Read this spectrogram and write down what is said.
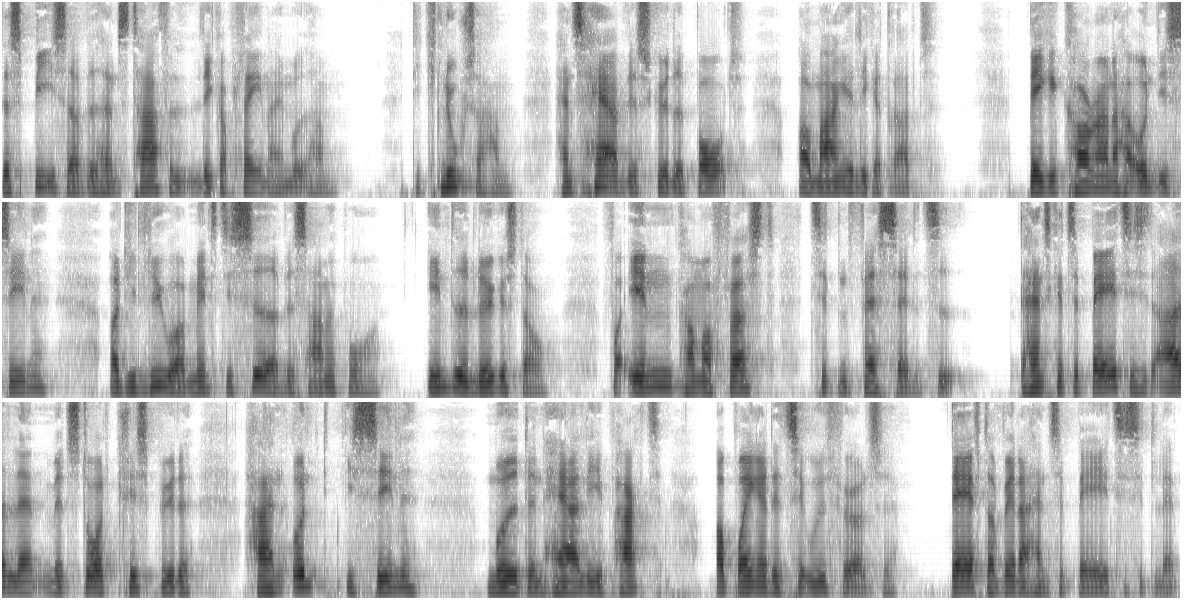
der spiser ved hans tafel, lægger planer imod ham. De knuser ham. Hans hær bliver skyttet bort, og mange ligger dræbt. Begge kongerne har ondt i sinde, og de lyver, mens de sidder ved samme bord. Intet lykkes dog, for enden kommer først til den fastsatte tid. Da han skal tilbage til sit eget land med et stort krigsbytte, har han ondt i sinde mod den herlige pagt og bringer det til udførelse. Derefter vender han tilbage til sit land.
